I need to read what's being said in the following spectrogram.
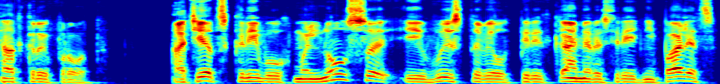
открыв рот, отец криво ухмыльнулся и выставил перед камерой средний палец.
